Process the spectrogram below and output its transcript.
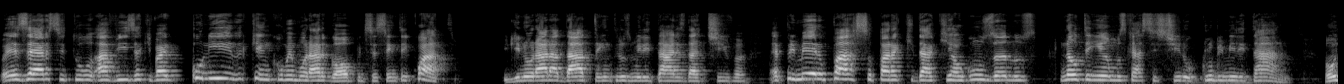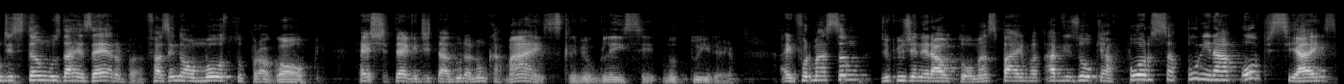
o exército avisa que vai punir quem comemorar golpe de 64. Ignorar a data entre os militares da ativa é primeiro passo para que daqui a alguns anos não tenhamos que assistir o clube militar, onde estão os da reserva, fazendo almoço pró-golpe. Hashtag ditadura nunca mais, escreveu Gleice no Twitter. A informação de que o general Thomas Paiva avisou que a força punirá oficiais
